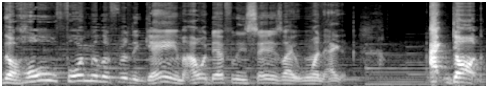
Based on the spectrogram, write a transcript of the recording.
the whole formula for the game, I would definitely say is like one. I, I, dog,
